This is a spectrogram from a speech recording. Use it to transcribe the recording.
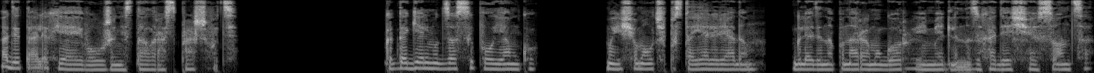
О деталях я его уже не стала расспрашивать. Когда Гельмут засыпал ямку, мы еще молча постояли рядом, глядя на панораму гор и медленно заходящее солнце.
